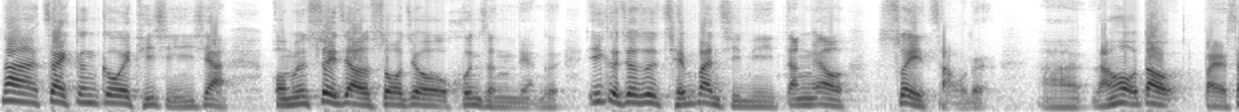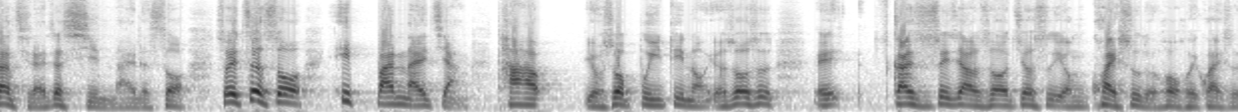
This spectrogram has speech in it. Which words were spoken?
那再跟各位提醒一下，我们睡觉的时候就分成两个，一个就是前半期你当要睡着的啊，然后到晚上起来就醒来的时候，所以这时候一般来讲，它有时候不一定哦，有时候是哎开始睡觉的时候就是用快速的或灰快速，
